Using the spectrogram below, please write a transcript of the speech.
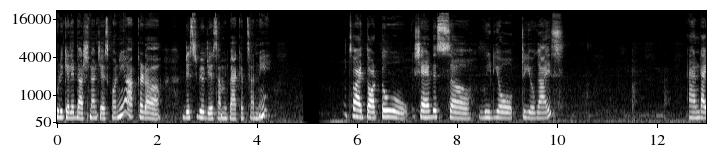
గుడికి వెళ్ళి దర్శనం చేసుకొని అక్కడ డిస్ట్రిబ్యూట్ చేసాం ఈ ప్యాకెట్స్ అన్నీ. So I thought to share this video to you guys and I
